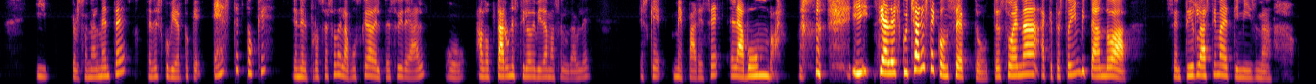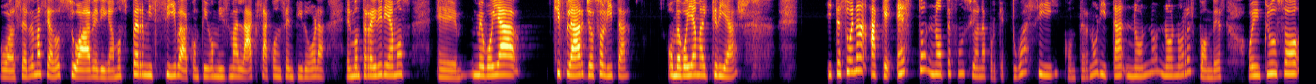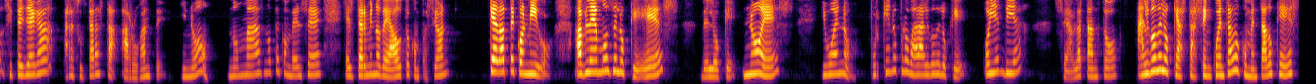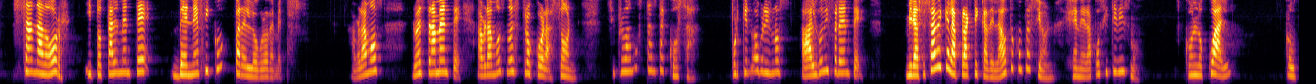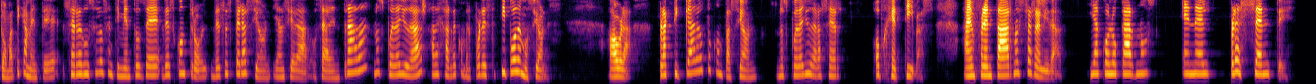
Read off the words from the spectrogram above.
Y personalmente he descubierto que este toque en el proceso de la búsqueda del peso ideal o adoptar un estilo de vida más saludable, es que me parece la bomba. y si al escuchar este concepto te suena a que te estoy invitando a sentir lástima de ti misma o a ser demasiado suave, digamos, permisiva contigo misma, laxa, consentidora. En Monterrey diríamos, eh, me voy a chiflar yo solita o me voy a malcriar y te suena a que esto no te funciona porque tú así, con ternurita, no, no, no, no respondes, o incluso si te llega a resultar hasta arrogante. Y no, no más no te convence el término de autocompasión. Quédate conmigo. Hablemos de lo que es, de lo que no es. Y bueno, ¿por qué no probar algo de lo que hoy en día se habla tanto? Algo de lo que hasta se encuentra documentado que es sanador y totalmente benéfico para el logro de metas. Abramos nuestra mente, abramos nuestro corazón. Si probamos tanta cosa, ¿por qué no abrirnos a algo diferente? Mira, se sabe que la práctica de la autocompasión genera positivismo, con lo cual automáticamente se reducen los sentimientos de descontrol, desesperación y ansiedad. O sea, de entrada nos puede ayudar a dejar de comer por este tipo de emociones. Ahora, practicar autocompasión nos puede ayudar a ser objetivas, a enfrentar nuestra realidad y a colocarnos en el presente.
